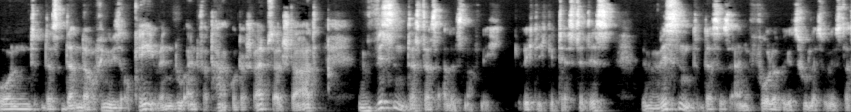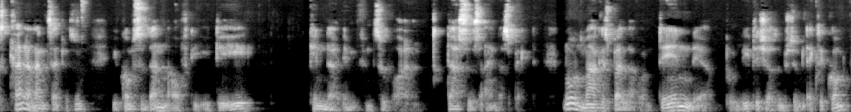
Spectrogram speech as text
Und das dann darauf hingewiesen, okay, wenn du einen Vertrag unterschreibst als Staat, wissend, dass das alles noch nicht richtig getestet ist, wissend, dass es eine vorläufige Zulassung ist, dass keine Langzeitversuch, wie kommst du dann auf die Idee, Kinder impfen zu wollen? Das ist ein Aspekt. Nun mag es bei Lafontaine, der politisch aus einem bestimmten Ecke kommt,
